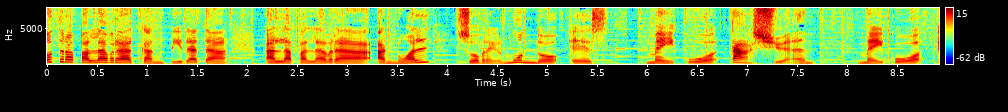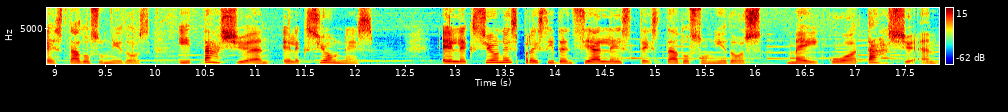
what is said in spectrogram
Otra palabra candidata a la palabra anual sobre el mundo es Meiguo Daxuan, Meiguo, Estados Unidos, y Daxuan, elecciones. Elecciones presidenciales de Estados Unidos, Meiguo Daxuan.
